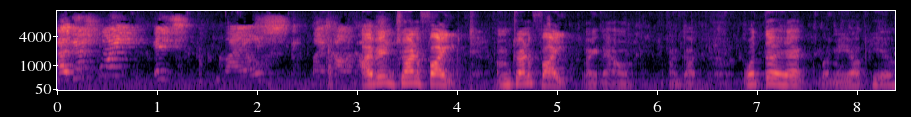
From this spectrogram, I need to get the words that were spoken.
At this point, it's Miles, my comic. I've been trying to fight. I'm trying to fight right now. Oh my god. What the heck? Let me up here.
